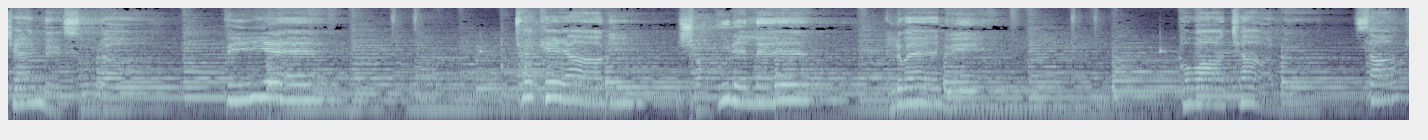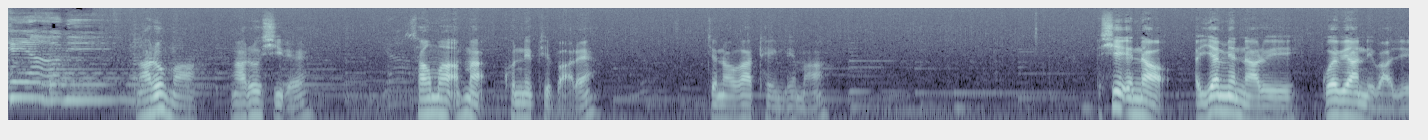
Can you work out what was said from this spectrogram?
ချမ်းမြေဆိုတာပြီးရဲ့ထွက်ခဲ့ရပြီရှောင်ဘူးတယ်လေအလွယ်တွေ ဘဝချလို့စားခဲ့ရပြီငါတို့မှာငါတို့ရှိတယ်ဆောင်းမအမှတ်ခုနှစ်ဖြစ်ပါတယ်ကျွန်တော်ကထိန်လင်းပါအရှိအနောက်အရက်မျက်နာတွေကွဲပြားနေပါစေ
